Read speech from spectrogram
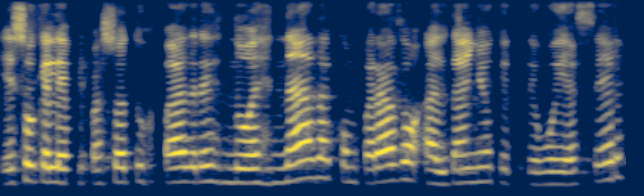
Eso que le pasó a tus padres no es nada comparado al daño que te voy a hacer.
